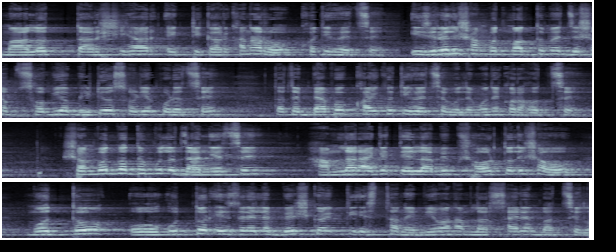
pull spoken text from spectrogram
মালত তার শিহার একটি কারখানারও ক্ষতি হয়েছে। ইসরায়েলি সংবাদ মাধ্যমে যেসব ছবি ও ভিডিও ছড়িয়ে পড়েছে তাতে ব্যাপক ক্ষয়ক্ষতি হয়েছে বলে মনে করা হচ্ছে। সংবাদ মাধ্যমগুলো জানিয়েছে, হামলার আগে তেল আবিব শহরতলি সহ মধ্য ও উত্তর ইসরায়েলের বেশ কয়েকটি স্থানে বিমান হামলার সাইরেন বাজছিল।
